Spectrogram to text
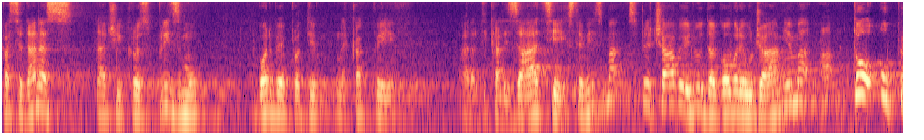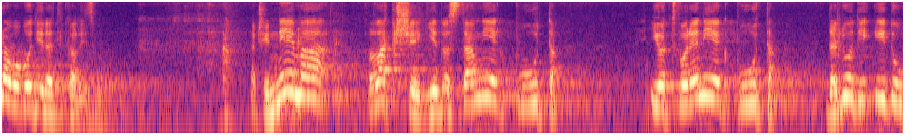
Pa se danas, znači, kroz prizmu borbe protiv nekakve radikalizacije ekstremizma, sprečavaju ljudi da govore u džamijama, a to upravo vodi radikalizmu. Znači, nema lakšeg, jednostavnijeg puta i otvorenijeg puta da ljudi idu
